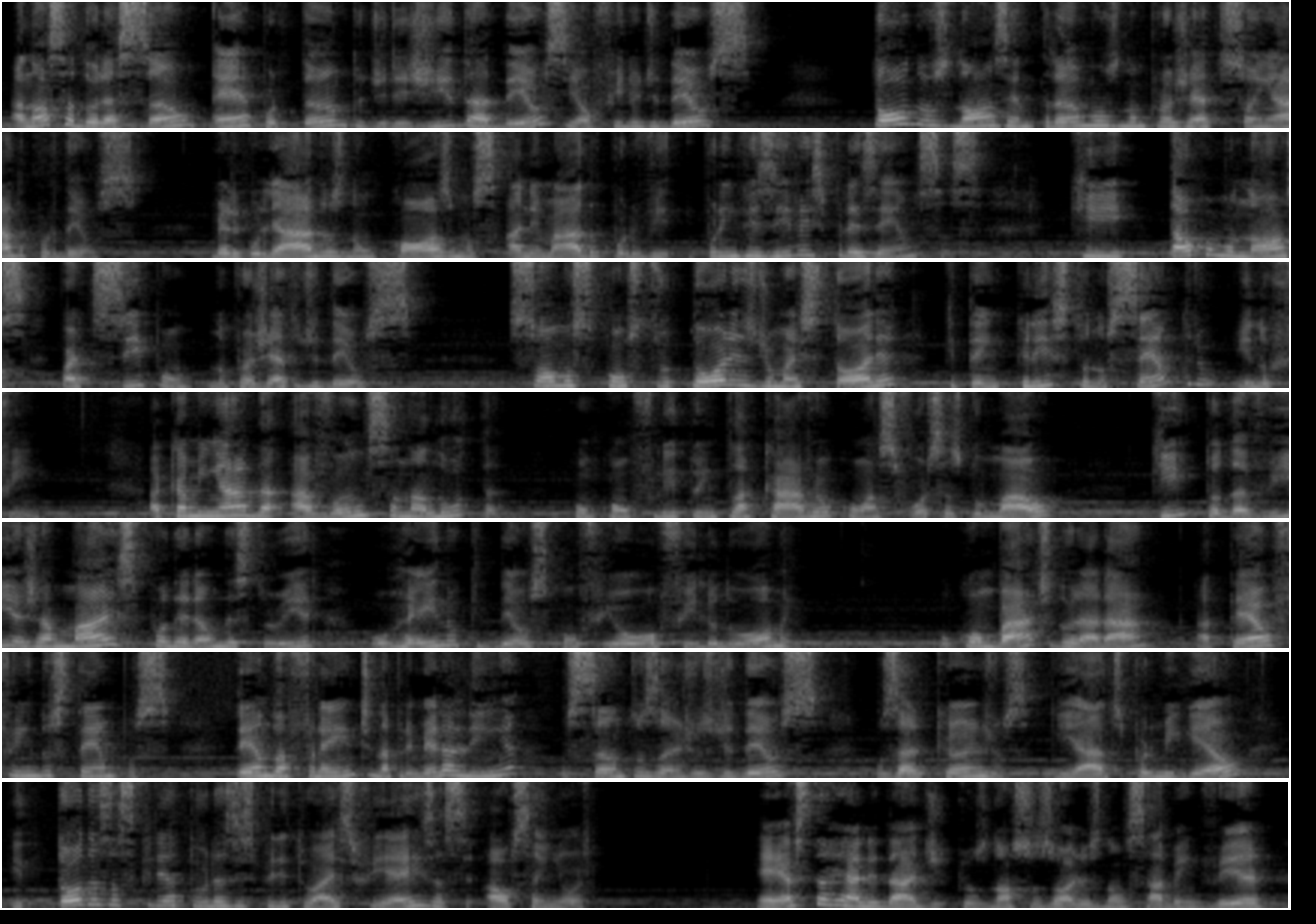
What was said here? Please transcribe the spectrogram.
A nossa adoração é, portanto, dirigida a Deus e ao Filho de Deus. Todos nós entramos num projeto sonhado por Deus. mergulhados num cosmos animado por, por invisíveis presenças que, tal como nós, participam no projeto de Deus. Somos construtores de uma história que tem Cristo no centro e no fim. A caminhada avança na luta com conflito implacável com as forças do mal, que, todavia, jamais poderão destruir o reino que Deus confiou ao Filho do Homem. O combate durará até o fim dos tempos, tendo à frente, na primeira linha, os santos anjos de Deus, os arcanjos, guiados por Miguel, e todas as criaturas espirituais fiéis ao Senhor. É esta realidade que os nossos olhos não sabem ver,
